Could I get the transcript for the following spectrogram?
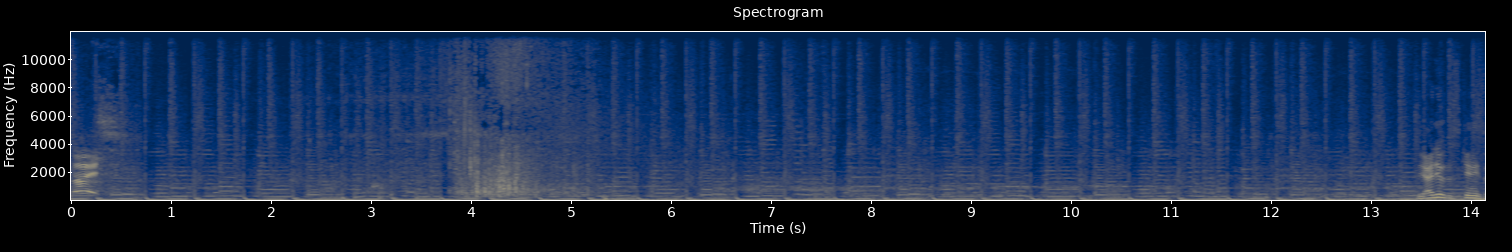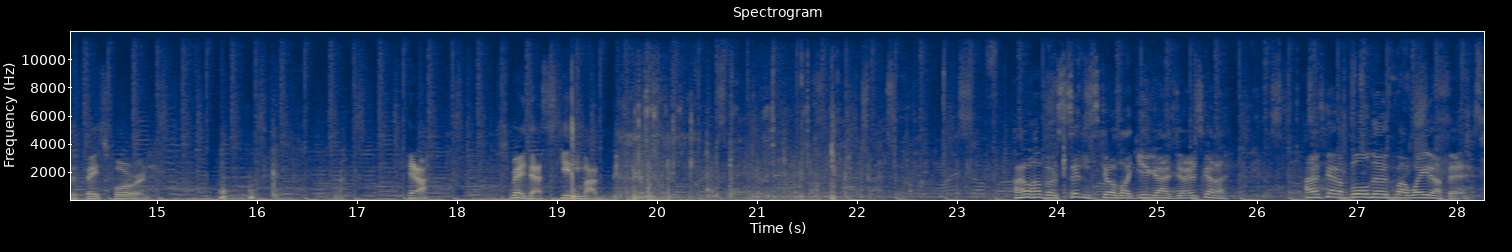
Nice. The idea of the skinny is to face forward. Yeah, just made that skinny my I don't have those sitting skills like you guys. I just gotta, I just gotta bulldoze my weight up it.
